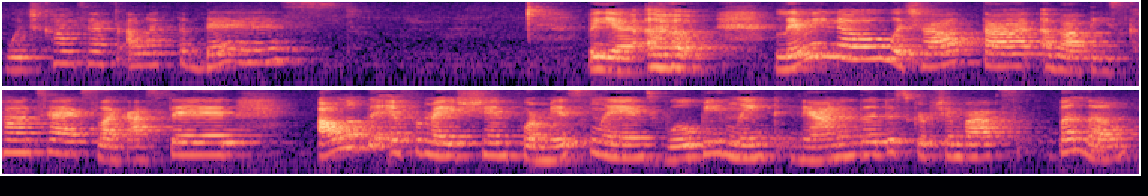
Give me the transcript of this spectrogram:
which contact I like the best. But yeah, let me know what y'all thought about these contacts. Like I said, all of the information for Mislens will be linked down in the description box below.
